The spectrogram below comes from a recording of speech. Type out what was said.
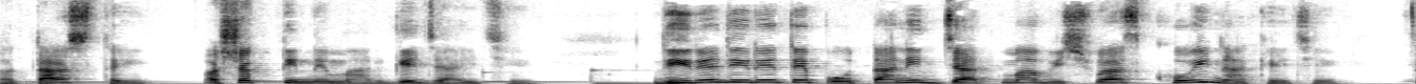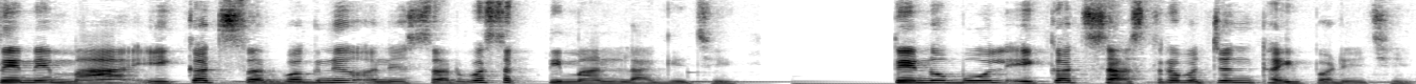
હતાશ થઈ અશક્તિને માર્ગે જાય છે. ધીરે ધીરે તે પોતાની જ જાતમાં વિશ્વાસ ખોઈ નાખે છે. તેને મા એક જ સર્વજ્ઞ અને સર્વશક્તિમાન લાગે છે. તેનો બોલ એક જ શાસ્ત્ર વચન થઈ પડે છે.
